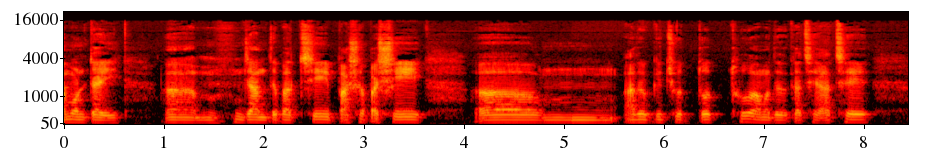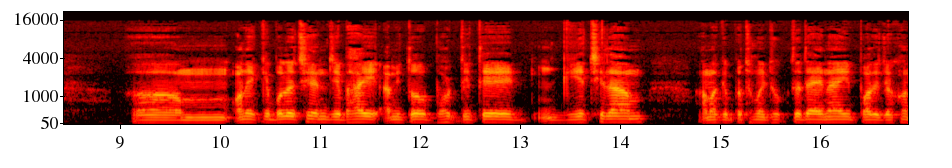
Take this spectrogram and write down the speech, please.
এমনটাই জানতে পাচ্ছি। পাশাপাশি আরও কিছু তথ্য আমাদের কাছে আছে। অনেকে বলেছেন যে, ভাই, আমি তো ভোট দিতে গিয়েছিলাম। আমাকে প্রথমে ঢুকতে দেয় নাই, পরে যখন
